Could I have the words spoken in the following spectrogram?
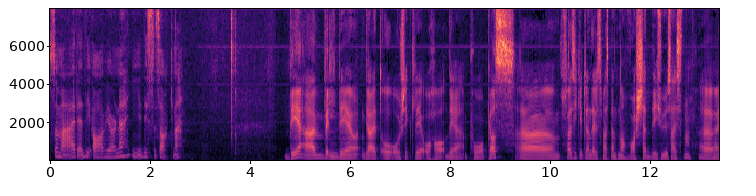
som er de avgjørende i disse sakene. Det er veldig greit og oversiktlig å ha det på plass. Eh, så er det sikkert en del som er spent nå. Hva skjedde i 2016 eh,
